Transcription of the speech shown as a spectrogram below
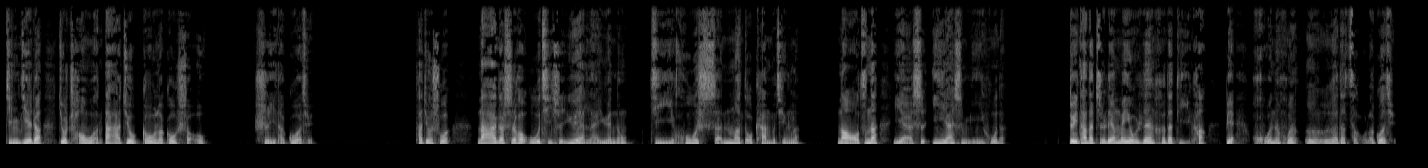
紧接着就朝我大舅勾了勾手，示意他过去。他就说：“那个时候雾气是越来越浓，几乎什么都看不清了，脑子呢也是依然是迷糊的，对他的指令没有任何的抵抗，便浑浑噩噩的走了过去。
